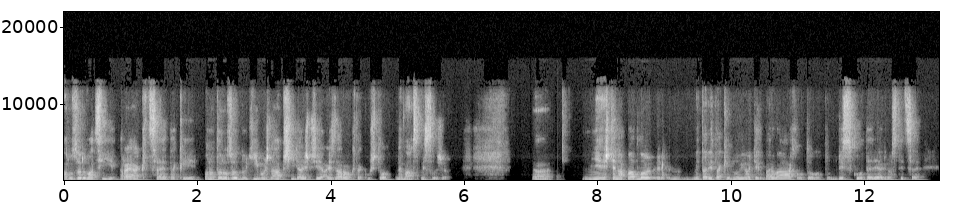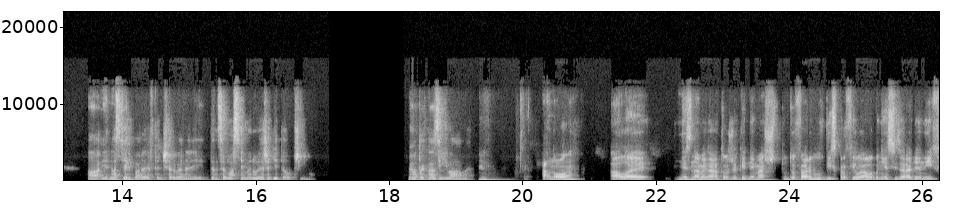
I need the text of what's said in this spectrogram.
a rozhodovací reakce taky. Ono to rozhodnutí možná přijde, když přijde až za rok, tak už to nemá smysl, že mě ještě napadlo, my tady taky mluvíme o těch barvách, o, to, o tom disku, o té diagnostice. A jedna z těch barev, ten červený, ten se vlastně jmenuje ředitel přímo. My ho tak nazýváme. Ano, ale neznamená to, že keď nemáš túto farbu v disprofile alebo nie si zaradený v,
